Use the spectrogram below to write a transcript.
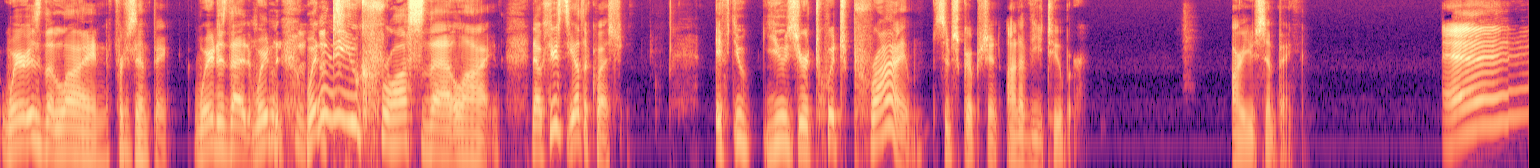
Where is the line for simping? Where does that? When when do you cross that line? Now, here's the other question: If you use your Twitch Prime subscription on a VTuber, are you simping, And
